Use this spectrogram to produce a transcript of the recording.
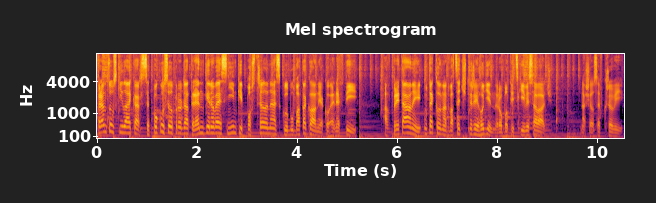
Francouzský lékař se pokusil prodat rentgenové snímky postřelené z klubu Bataclan jako NFT. A v Británii utekl na 24 hodin robotický vysavač. Našel se v křoví.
